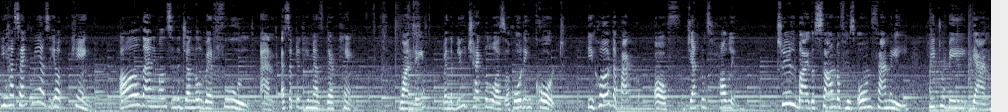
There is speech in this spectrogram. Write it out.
He has sent me as your king. All the animals in the jungle were fooled and accepted him as their king. One day, when the blue jackal was holding court, he heard the pack of jackals howling. Thrilled by the sound of his own family, he too began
